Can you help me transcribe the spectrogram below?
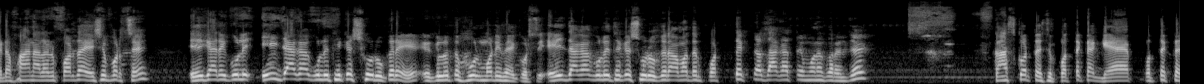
এটা ফাইনালের পর্যায়ে এসে পড়ছে। এই গাড়িগুলি এই জায়গাগুলি থেকে শুরু করে এগুলো তো ফুল মডিফাই করছে। এই জায়গাগুলি থেকে শুরু করে আমাদের প্রত্যেকটা জায়গাতে মনে করেন যে কাজ করতেছে। প্রত্যেকটা গ্যাপ প্রত্যেকটা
